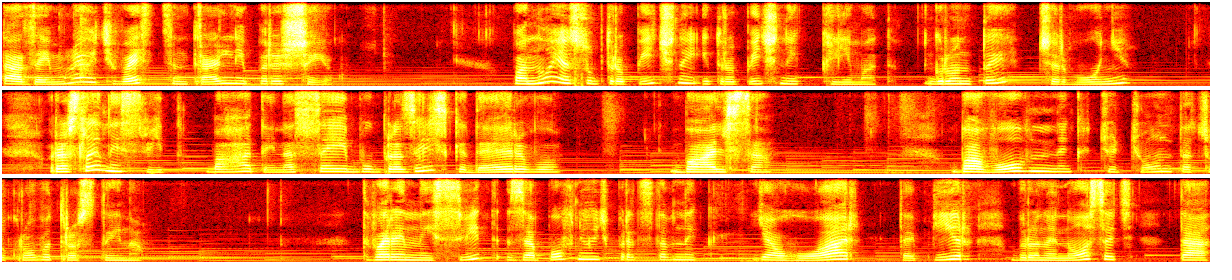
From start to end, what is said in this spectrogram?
та займають весь центральний перешийок. Панує субтропічний і тропічний клімат, ґрунти червоні, рослинний світ багатий на сейбу, бразильське дерево, бальса, бавовник, тютюн та цукрова тростина. Тваринний світ заповнюють представники ягуар, тапір, броненосець та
